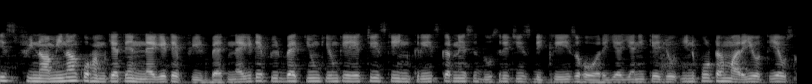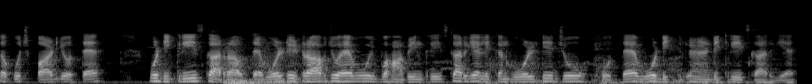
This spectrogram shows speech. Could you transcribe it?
इस फिनामिना को हम कहते हैं नेगेटिव फीडबैक नेगेटिव फीडबैक क्यों? क्योंकि एक चीज़ की इंक्रीज करने से दूसरी चीज़ डिक्रीज हो रही है। यानी कि जो इनपुट हमारी होती है, उसका कुछ पार्ट जो होता है, वो डिक्रीज कर रहा होता है। वोल्टेज ड्रॉप जो है, वो वहाँ पे इंक्रीज कर गया, लेकिन वोल्टेज जो होता है, वो डिक्रीज कर गया है।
